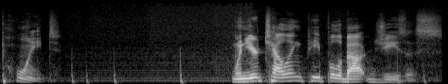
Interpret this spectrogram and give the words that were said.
point, when you're telling people about Jesus,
